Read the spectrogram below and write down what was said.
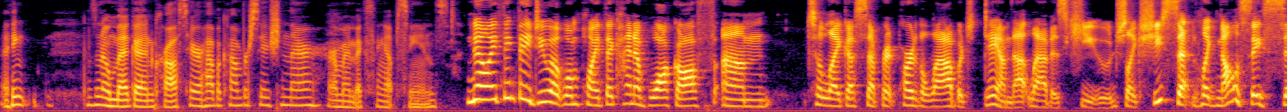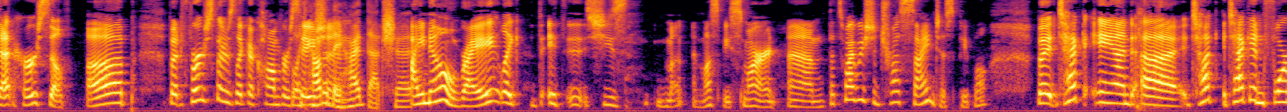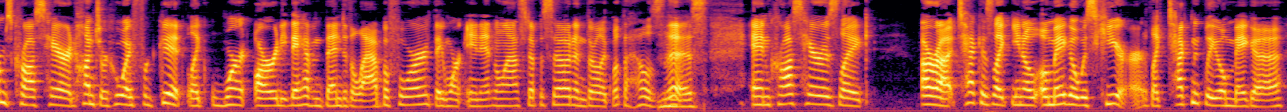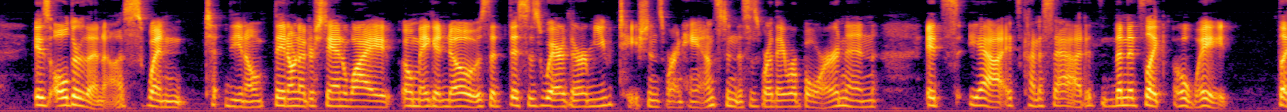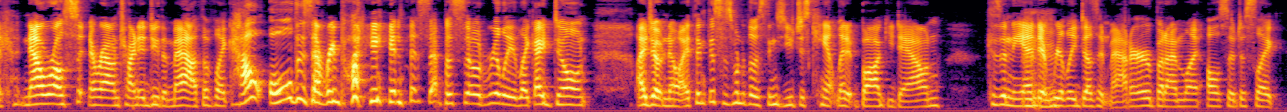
I think, doesn't Omega and Crosshair have a conversation there? Or am I mixing up scenes? No, I think they do at one point. They kind of walk off um to like a separate part of the lab, which damn, that lab is huge. Like she set like Nala Se set herself up. But first there's like a conversation. Like, how did they hide that shit? I know, right? Like it, it- she's it must be smart. Um, that's why we should trust scientists, people. But Tech and uh, Tech, Tech informs Crosshair and Hunter, who I forget like weren't already. They haven't been to the lab before. They weren't in it in the last episode, and they're like, "What the hell is Mhm. this?" And Crosshair is like, or uh, Tech is like, you know, Omega was here. Like technically, Omega is older than us. When t- you know they don't understand why Omega knows that this is where their mutations were enhanced and this is where they were born and it's yeah it's kind of sad it's, then it's like oh wait like now we're all sitting around trying to do the math of like how old is everybody in this episode really like i don't i don't know i think this is one of those things you just can't let it bog you down because in the end it Mm-mm. really doesn't matter but i'm like also just like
